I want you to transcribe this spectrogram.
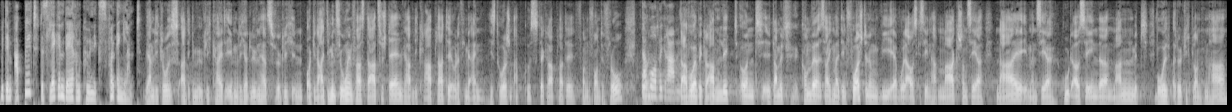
mit dem Abbild des legendären Königs von England. Wir haben die großartige Möglichkeit, eben Richard Löwenherz wirklich in Originaldimensionen fast darzustellen. Wir haben die Grabplatte oder vielmehr einen historischen Abguss der Grabplatte von Fontevraud. Da, wo er begraben Da, wo er begraben liegt. Und äh, damit kommen wir, sage ich mal, den Vorstellungen, wie er wohl ausgesehen haben mag, schon sehr nahe. Eben ein sehr gut aussehender Mann mit wohl rötlich blondem Haar.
